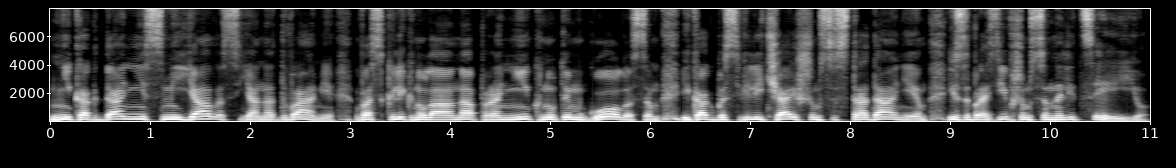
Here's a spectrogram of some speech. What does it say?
«Никогда не смеялась я над вами!» — воскликнула она проникнутым голосом и как бы с величайшим состраданием, изобразившимся на лице ее.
